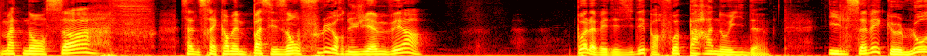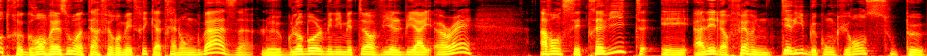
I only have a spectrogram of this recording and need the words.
Maintenant ça, ça ne serait quand même pas ces enflures du JMVA. Paul avait des idées parfois paranoïdes. Il savait que l'autre grand réseau interférométrique à très longue base, le Global Millimeter VLBI Array, avançait très vite et allait leur faire une terrible concurrence sous peu.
